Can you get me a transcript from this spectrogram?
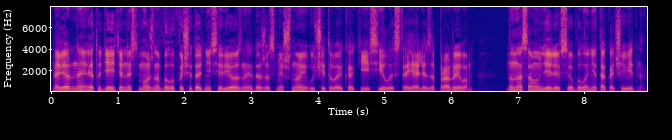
Наверное, эту деятельность можно было посчитать несерьезной и даже смешной, учитывая, какие силы стояли за прорывом – но на самом деле все было не так очевидно.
